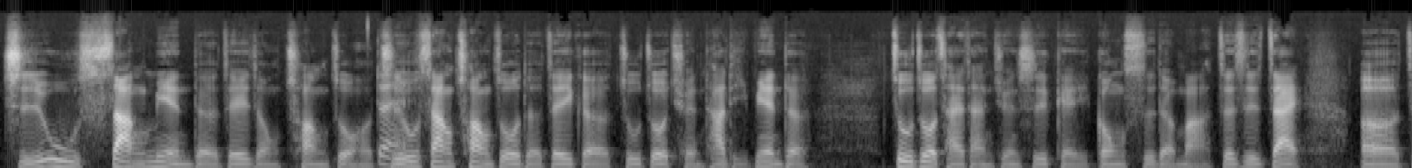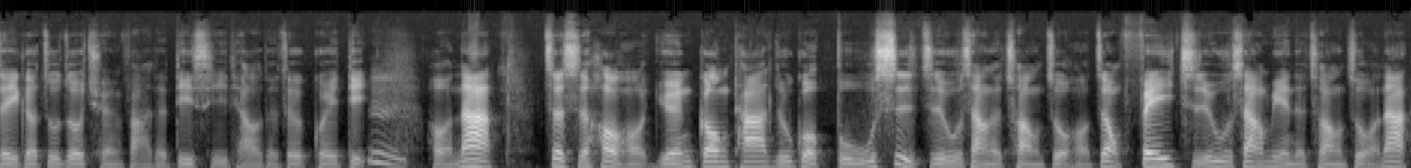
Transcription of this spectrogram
植物上面的这种创作，植物上创作的这个著作权，它里面的著作财产权是给公司的嘛？这是在呃这个著作权法的第十一条的这个规定。嗯，哦，那。这时候哈，员工他如果不是职务上的创作哈，这种非职务上面的创作，那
